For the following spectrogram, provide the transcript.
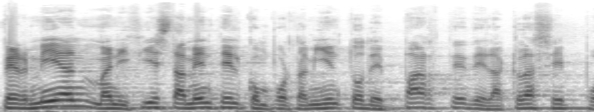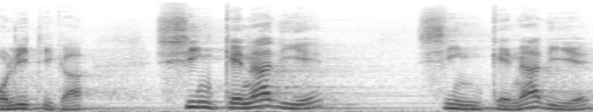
permean manifiestamente el comportamiento de parte de la clase política sin que nadie, sin que nadie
